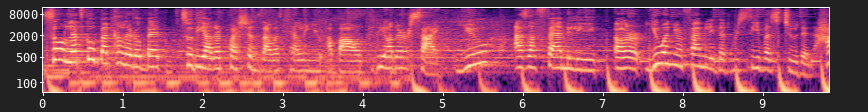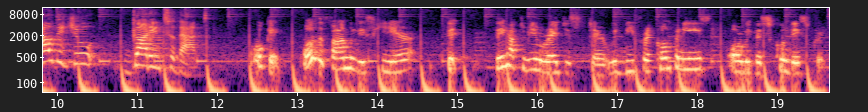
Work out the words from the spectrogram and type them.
So let's go back a little bit to the other questions I was telling you about the other side. You as a family, or you and your family that receive a student, how did you got into that? Okay, all the families here, they, they have to be registered with different companies or with the school district.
